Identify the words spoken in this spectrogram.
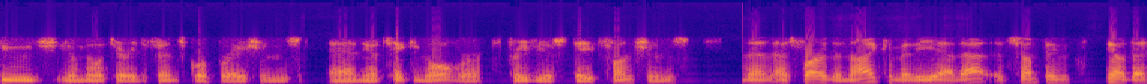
huge, you know, military defense corporations and, you know, taking over previous state functions. And then as far as the Nye committee, yeah, that is something, you know, that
